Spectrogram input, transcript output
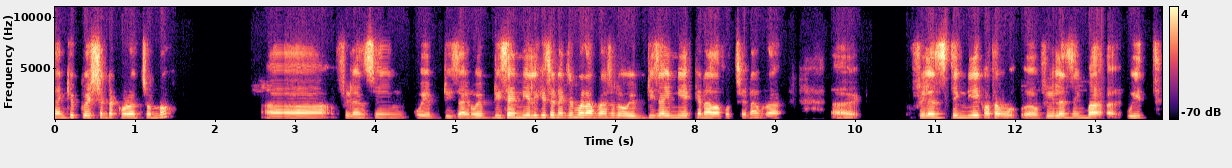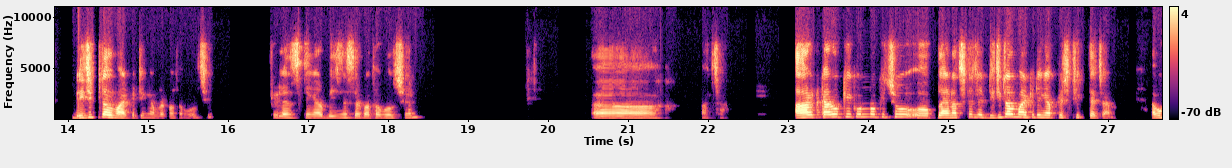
থ্যাংক ইউ কোয়েশ্চেনটা করার জন্য। Freelancing web design web design নিয়ে লিখেছেন একজন আমরা আসলে ওয়েব ডিজাইন নিয়ে এখানে আলাপ হচ্ছে না। আমরা ফ্রিল্যান্সিং নিয়ে কথা ফ্রিল্যান্সিং বা উইথ ডিজিটাল মার্কেটিং আমরা কথা বলছি। ফ্রিল্যান্সিং আর বিজনেস এর কথা বলছেন। আচ্ছা। আর কারও কি কোনো কিছু প্ল্যান আছে যে ডিজিটাল মার্কেটিং আপনি শিখতে চান? এবং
